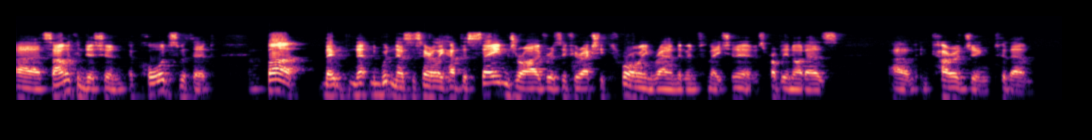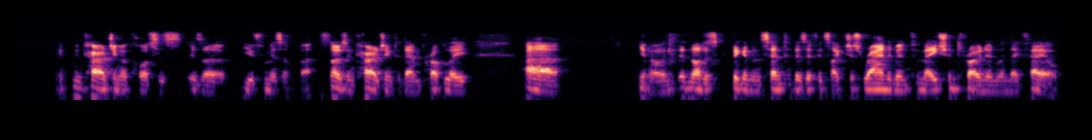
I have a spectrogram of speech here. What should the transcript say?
uh, silent condition accords with it, but they ne- wouldn't necessarily have the same driver as if you're actually throwing random information in. It's probably not as um, encouraging to them encouraging, of course, is, is a euphemism, but it's not as encouraging to them probably. Uh, you know, not as big an incentive as if it's like just random information thrown in when they fail.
